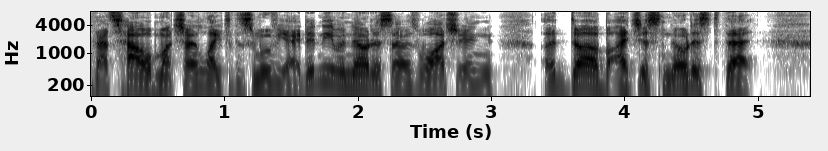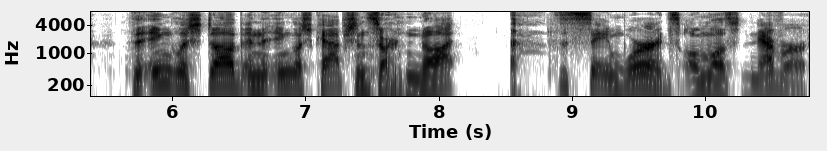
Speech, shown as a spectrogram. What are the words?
That's how much I liked this movie. I didn't even notice I was watching a dub. I just noticed that the English dub and the English captions are not the same words almost never.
